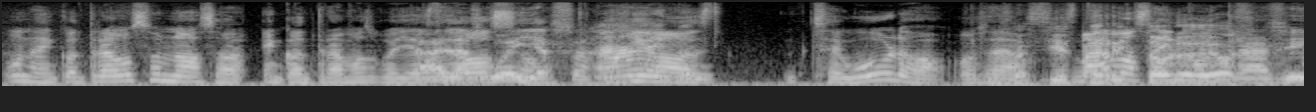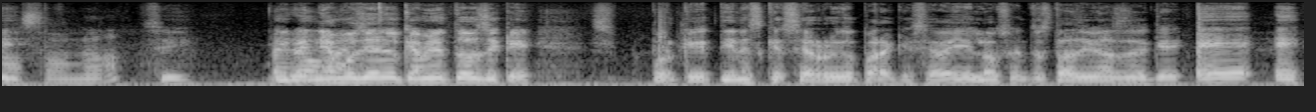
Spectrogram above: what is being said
Una, encontramos un oso, encontramos huellas Ah, de las oso. huellas, ajá. Ah, Dijimos, seguro, o sea, sea, sí es vamos a territorio de encontrar oso. Sí. un oso, ¿no? Sí. Y veníamos bueno. ya en el camino todos de que, porque tienes que hacer ruido para que se vaya el oso. Entonces todos veníamos de que, eh, eh,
